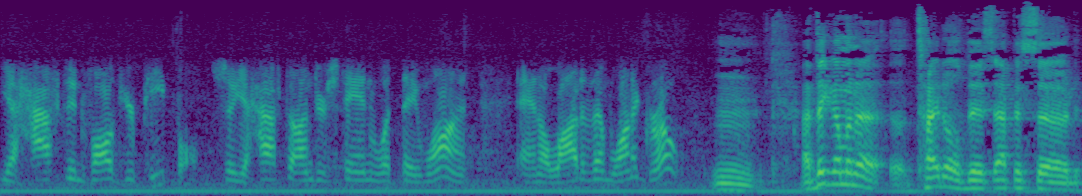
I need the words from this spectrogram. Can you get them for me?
you have to involve your people. So you have to understand what they want, and a lot of them want to grow. Mm. I think I'm going to title this episode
